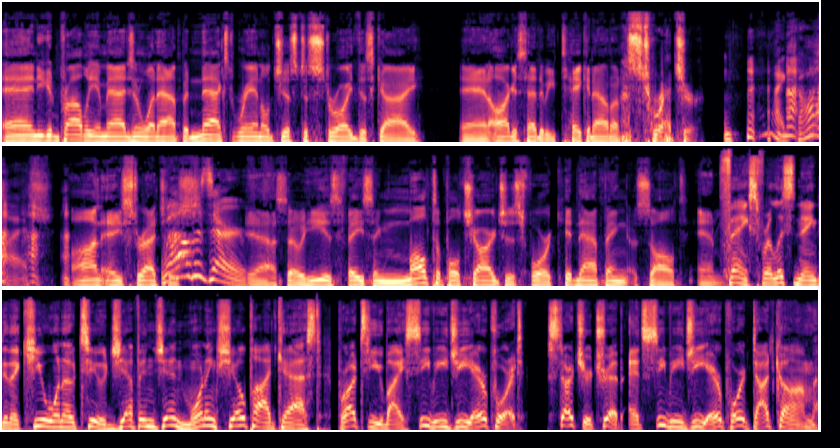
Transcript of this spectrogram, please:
And you can probably imagine what happened next. Randall just destroyed this guy, and August had to be taken out on a stretcher Oh my gosh. on a stretcher. Well deserved. Yeah, so he is facing multiple charges for kidnapping, assault, and Thanks for listening to the Q102 Jeff and Jen Morning Show podcast, brought to you by CVG Airport. Start your trip at CVGAirport.com.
